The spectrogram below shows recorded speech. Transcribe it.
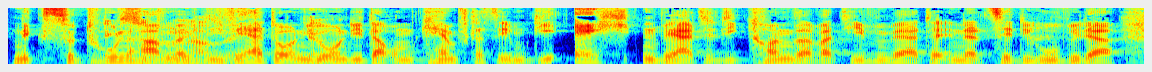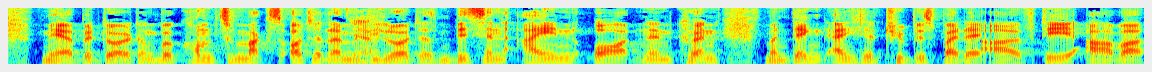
nichts zu tun Nichts zu haben. tun haben die. Werteunion, Genau. die darum kämpft, dass eben die echten Werte, die konservativen Werte in der CDU wieder mehr Bedeutung bekommen. Zu Max Otte, damit Ja. die Leute das ein bisschen einordnen können. Man denkt eigentlich, der Typ ist bei der AfD, aber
